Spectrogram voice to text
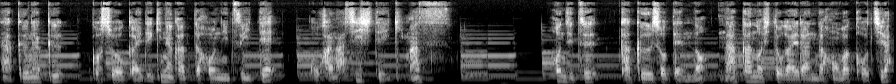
泣く泣くご紹介できなかった本についてお話ししていきます。本日架空書店の中の人が選んだ本はこちら。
